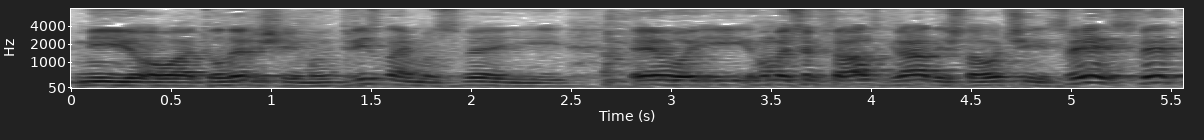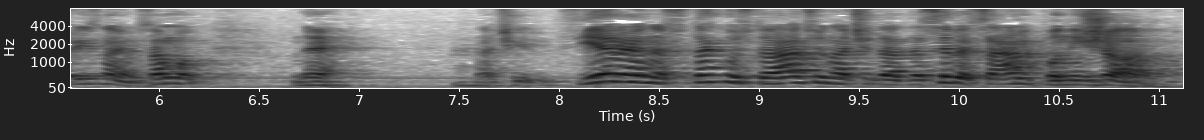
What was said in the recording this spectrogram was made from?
mi ovaj, tolerišemo i priznajemo sve i evo i homoseksualci gradi što hoće, sve, sve priznajemo, samo ne. Znači, tjeraju nas u takvu situaciju znači, da, da sebe sami ponižavamo.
